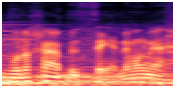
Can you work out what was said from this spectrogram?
มูลค่าเป็นแสนแล้วมั้งเนี่ย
